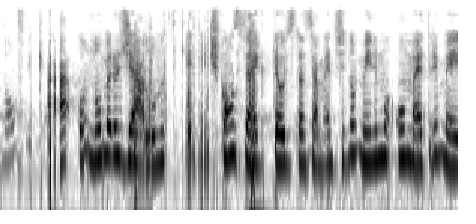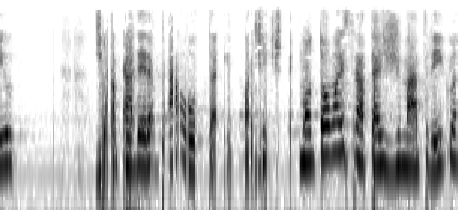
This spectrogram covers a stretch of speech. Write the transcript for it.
vão ficar o número de alunos que a gente consegue ter o distanciamento de no mínimo um metro e meio de uma cadeira para outra. Então a gente montou uma estratégia de matrícula,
